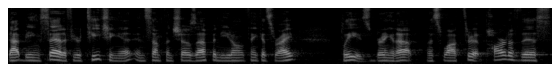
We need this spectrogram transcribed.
That being said, if you're teaching it and something shows up and you don't think it's right, please bring it up. Let's walk through it. Part of this,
